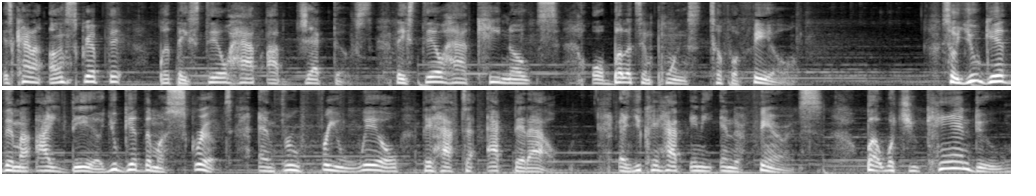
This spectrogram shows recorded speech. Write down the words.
It's kind of unscripted, but they still have objectives. They still have keynotes or bulletin points to fulfill. So you give them an idea, you give them a script, and through free will, they have to act it out. And you can't have any interference. But what you can do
